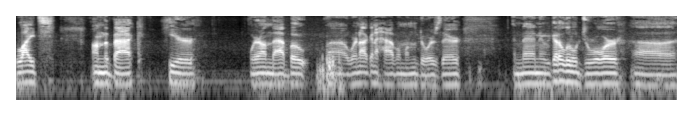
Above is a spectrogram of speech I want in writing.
lights on the back here. We're on that boat, uh, we're not going to have them on the doors there. And then we got a little drawer uh,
